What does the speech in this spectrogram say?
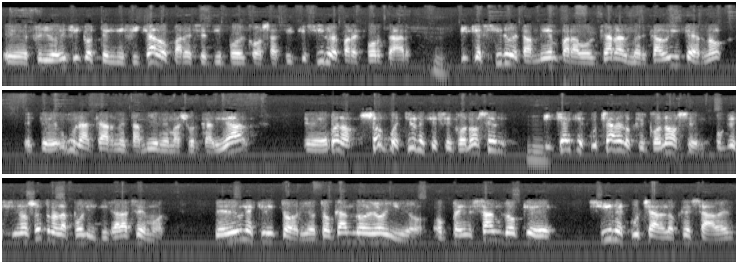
eh, frigoríficos tecnificados para ese tipo de cosas y que sirve para exportar y que sirve también para volcar al mercado interno este, una carne también de mayor calidad eh, bueno, son cuestiones que se conocen y que hay que escuchar a los que conocen, porque si nosotros la política la hacemos desde un escritorio, tocando de oído o pensando que sin escuchar a los que saben,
